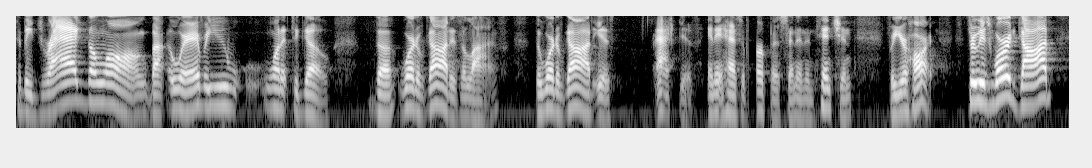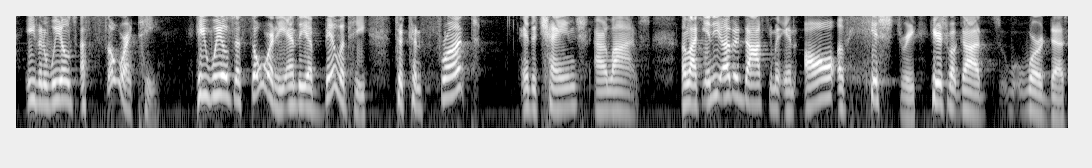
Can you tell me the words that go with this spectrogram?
to be dragged along by wherever you want it to go. The Word of God is alive. The Word of God is active, and it has a purpose and an intention for your heart. Through His Word, God even wields authority. He wields authority and the ability to confront and to change our lives. Unlike any other document in all of history, here's what God's Word does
